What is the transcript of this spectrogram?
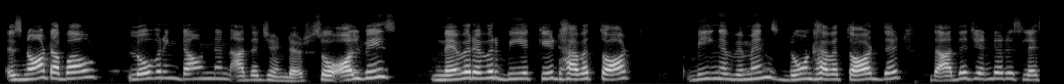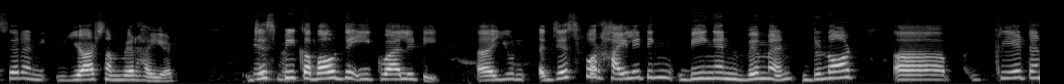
is not about lowering down an other gender. So always never ever be a kid have a thought being a women's don't have a thought that the other gender is lesser and you are somewhere higher just ma'am. speak about the equality uh, you just for highlighting being a women do not uh, create a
